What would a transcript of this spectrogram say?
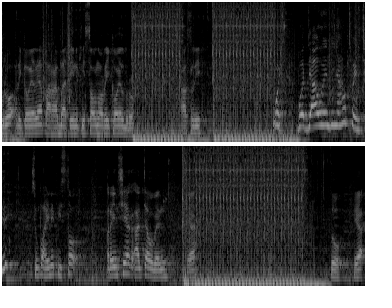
Bro recoilnya parah banget. Ini pistol no recoil bro. Asli. Wih, buat jauh ini nyampe cuy. Sumpah ini pistol range-nya kacau Ben, ya. Tuh, ya.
